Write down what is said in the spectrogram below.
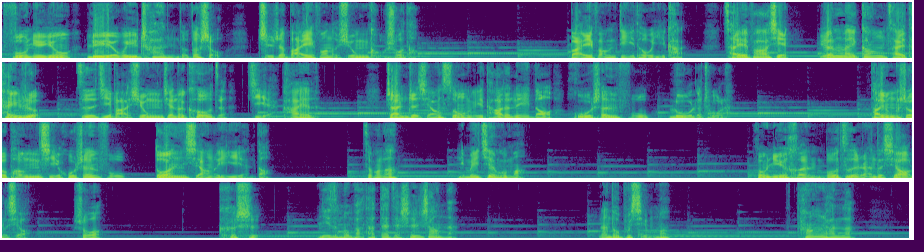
妇女用略微颤抖的手指着白芳的胸口说道。白芳低头一看，才发现原来刚才太热，自己把胸前的扣子解开了，詹志强送给她的那道护身符露了出来。他用手捧起护身符，端详了一眼，道：“怎么了？你没见过吗？”妇女很不自然地笑了笑，说：“可是，你怎么把它带在身上呢？难道不行吗？”“当然了，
